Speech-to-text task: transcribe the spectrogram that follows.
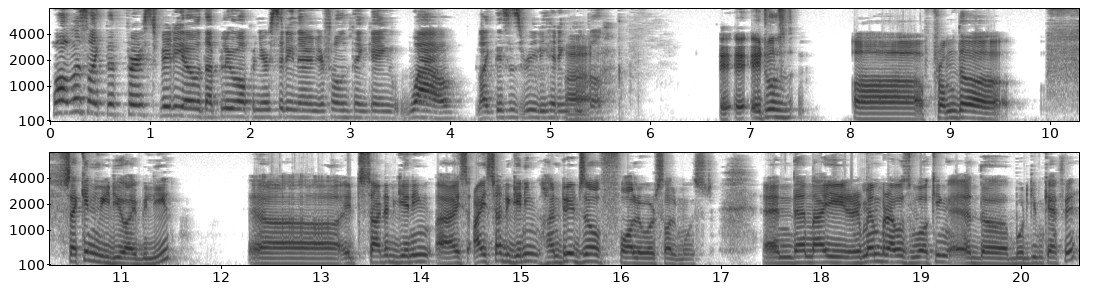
What was like the first video that blew up and you're sitting there on your phone thinking, wow, like this is really hitting people? It, it was uh, from the second video, I believe. Uh, it started gaining, I, I started gaining hundreds of followers almost. And then I remember I was working at the board game cafe.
